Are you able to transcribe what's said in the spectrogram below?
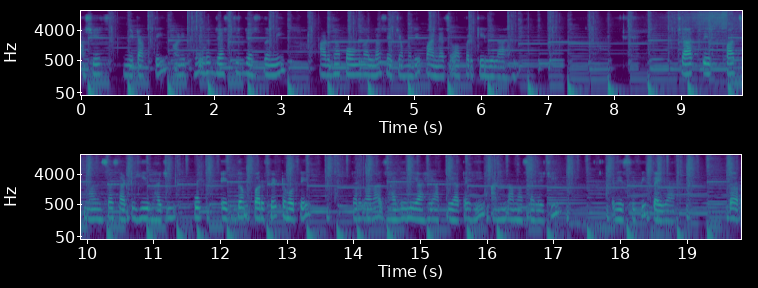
असेच मी टाकते. आणि थोडं जास्तीत जास्त मी अर्धा पाऊण गल्लास याच्यामध्ये पाण्याचा वापर केलेला आहे. चार ते पाच माणसासाठी ही भाजी खूप एकदम परफेक्ट होते. तर बघा झालेली आहे आपली आता ही अंडा मसाल्याची रेसिपी तयार. तर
